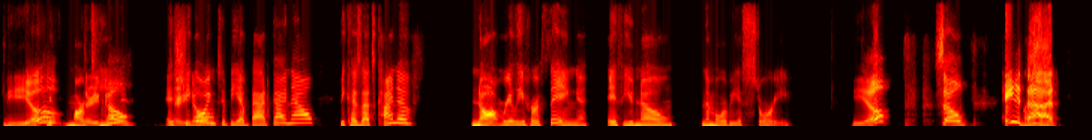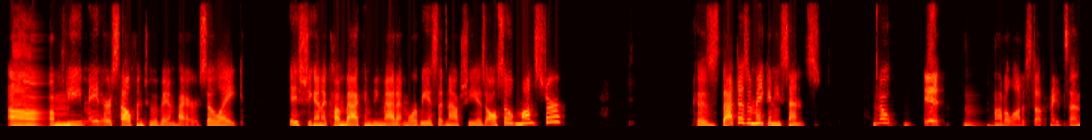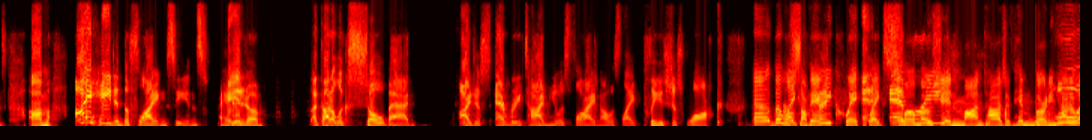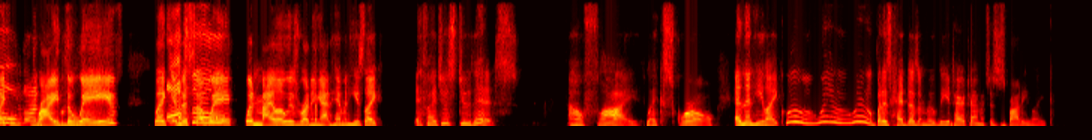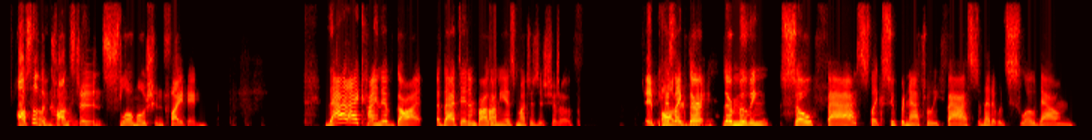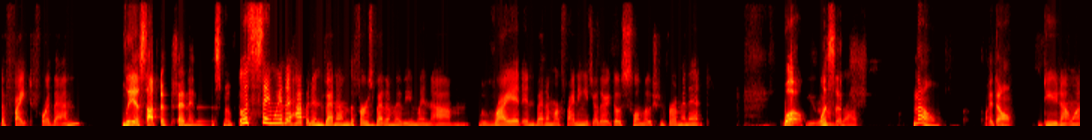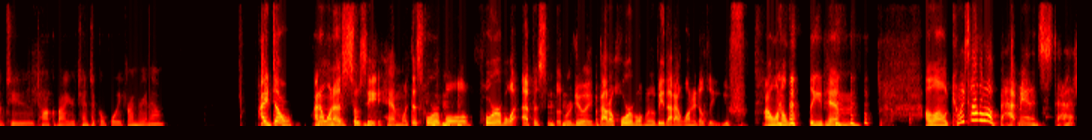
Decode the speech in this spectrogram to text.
Yep. With there you Martine? go. Is There she go. going to be a bad guy now? Because that's kind of not really her thing if you know the Morbius story. Yep. So hated Right. that. Um She made herself into a vampire. So like is she going to come back and be mad at Morbius that now she is also a monster? Cuz that doesn't make any sense. nope. It not a lot of stuff made sense. Um I hated the flying scenes. I hated them. I thought it looked so bad. I just every time he was flying, I was like, please just walk. The the like very quick And like slow motion montage of him learning how to Oh like my ride the wave, like in the subway when Milo is running at him and he's like, if I just do this, I'll fly like squirrel. And then he like woo woo woo, but his head doesn't move the entire time. It's just his body like Also, the constant slow motion fighting. That. I kind of got that didn't bother me as much as it should have. It because like they're me. they're moving so fast like supernaturally fast that it would slow down the fight for them Leah, stop defending this movie. well it's the same way that happened in venom the first venom movie when um riot and venom are fighting each other it goes slow motion for a minute Well, Do you remember listen, that? no, I don't. do you not want to talk about your tentacle boyfriend right now I don't. I don't want to associate him with this horrible, horrible episode we're doing about a horrible movie that I wanted to leave. I want to leave him alone. Can we talk about Batman instead?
